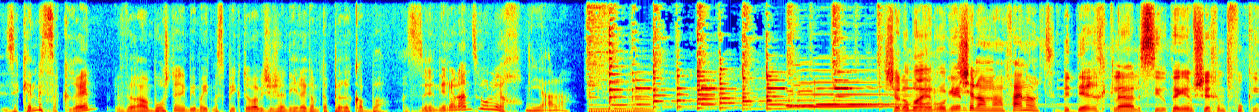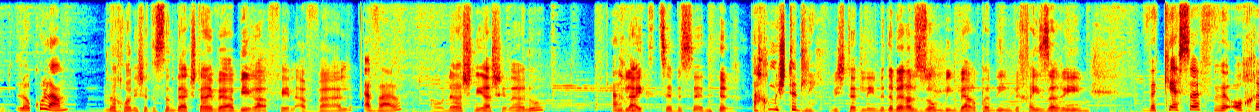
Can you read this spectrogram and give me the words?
זה כן מסקרן, ורמה בורשטיין היא במאית מספיק טובה בשביל שאני אראה גם את הפרק הבא. אז אה, נראה לאן זה הולך. יאללה. שלום מעיין רוגל. שלום נועם פיינולס. בדרך כלל סרטי המשך הם דפוקים. לא כולם, נכון, יש את הסנדק 2 והאביר האפל, אבל אבל העונה השנייה שלנו אנחנו- אולי תצא בסדר. אנחנו משתדלים. משתדלים, נדבר על זומבים וערפדים וחייזרים, וכסף ואוכל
